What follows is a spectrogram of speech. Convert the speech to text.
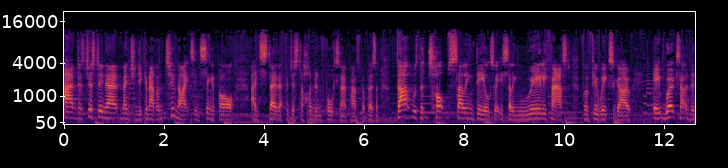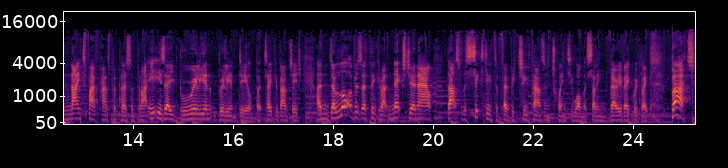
And as Justin uh, mentioned, you can add on two nights in Singapore and stay there for just £149 per person. That was the top selling deal, so it is selling really fast from a few weeks ago. It works out under £95 per person per night. It is a brilliant, brilliant deal, but take advantage. And a lot of us are thinking about next year now. That's for the 16th of February 2021, but selling very, very quickly. But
